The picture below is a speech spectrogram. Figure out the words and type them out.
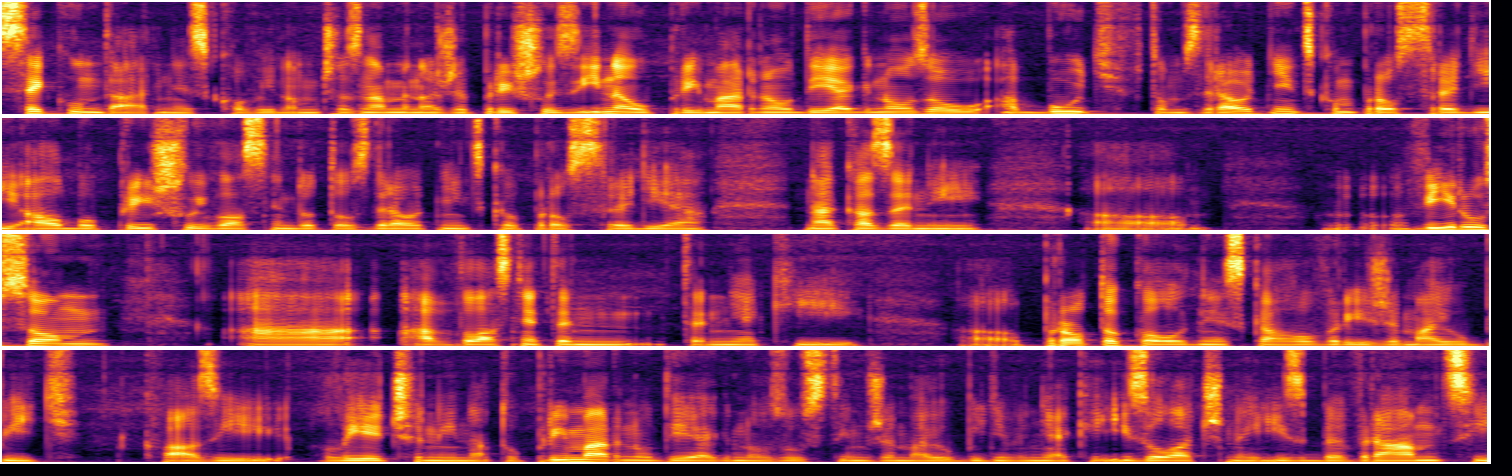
sekundárne s covidom, čo znamená, že prišli s inou primárnou diagnózou a buď v tom zdravotníckom prostredí, alebo prišli vlastne do toho zdravotníckého prostredia nakazení vírusom. A, a vlastne ten, ten nejaký protokol dneska hovorí, že majú byť kvázi liečení na tú primárnu diagnózu s tým, že majú byť v nejakej izolačnej izbe v rámci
